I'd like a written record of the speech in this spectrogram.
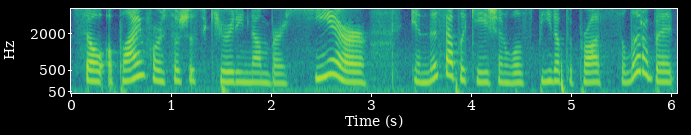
So, applying for a social security number here in this application will speed up the process a little bit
